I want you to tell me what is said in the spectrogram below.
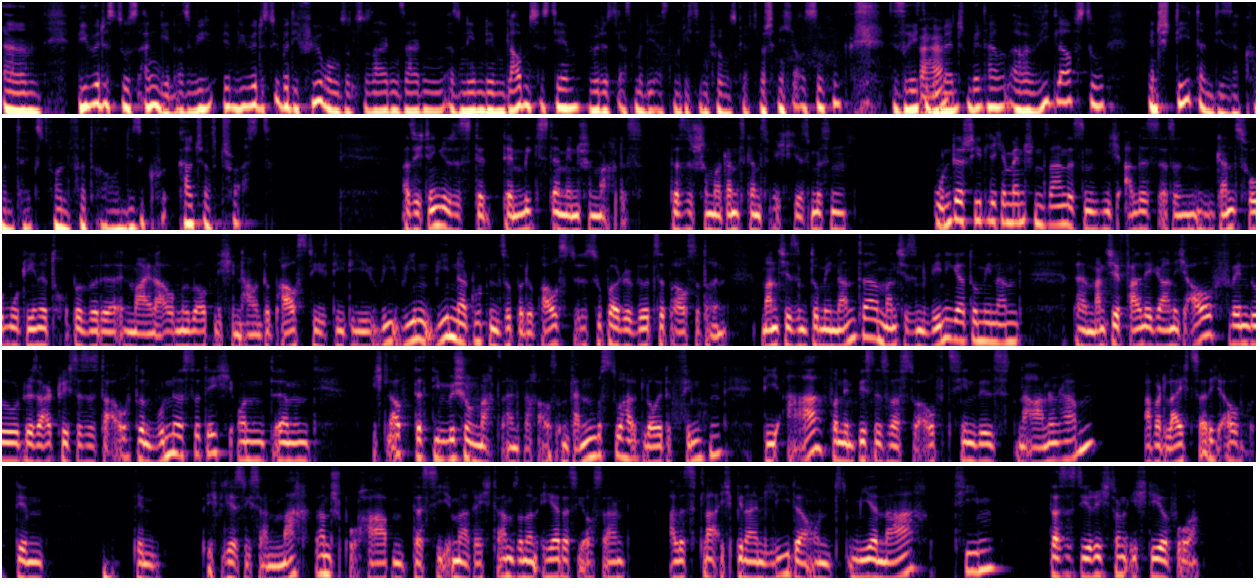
Ähm, wie würdest du es angehen? Also wie, wie würdest du über die Führung sozusagen sagen, also neben dem Glaubenssystem würdest du erstmal die ersten richtigen Führungskräfte wahrscheinlich aussuchen, die das richtige Aha. Menschenbild haben. Aber wie glaubst du, entsteht dann dieser Kontext von Vertrauen, diese Culture of Trust? Also ich denke, das ist der, der Mix der Menschen macht es. Das ist schon mal ganz, ganz wichtig. Es müssen unterschiedliche Menschen sein. Das sind nicht alles, also eine ganz homogene Truppe würde in meinen Augen überhaupt nicht hinhauen. Du brauchst die, die, die, wie, wie, in, wie in einer guten Suppe. Du brauchst super Gewürze, brauchst du drin. Manche sind dominanter, manche sind weniger dominant. Äh, manche fallen dir gar nicht auf. Wenn du gesagt kriegst, das ist da auch drin, wunderst du dich. Und ähm, ich glaube, dass die Mischung macht es einfach aus. Und dann musst du halt Leute finden, die A, von dem Business, was du aufziehen willst, eine Ahnung haben, aber gleichzeitig auch den, den, ich will jetzt nicht sagen, Machtanspruch haben, dass sie immer recht haben, sondern eher, dass sie auch sagen, alles klar, ich bin ein Leader und mir nach, Team, das ist die Richtung, ich stehe vor.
